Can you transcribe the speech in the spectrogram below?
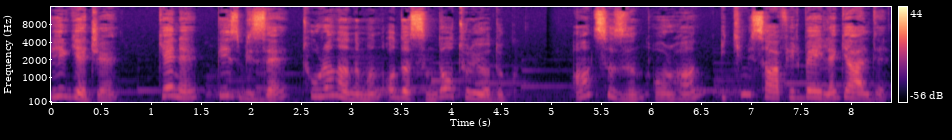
Bir gece gene biz bize Turan Hanım'ın odasında oturuyorduk. Ansızın Orhan iki misafir beyle geldi.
